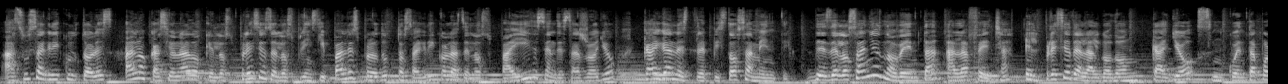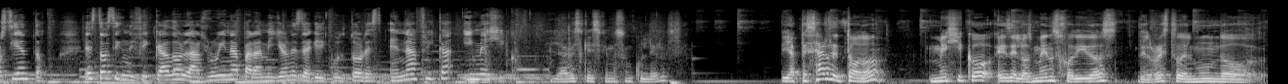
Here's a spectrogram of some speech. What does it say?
a sus agricultores han ocasionado que los precios de los principales productos agrícolas de los países en desarrollo caigan estrepitosamente. Desde los años 90 a la fecha, el precio del algodón cayó 50%. Esto ha significado la ruina para millones de agricultores en África y México. ¿Ya ves que es que no son culeros? Y a pesar de todo, México es de los menos jodidos del resto del mundo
